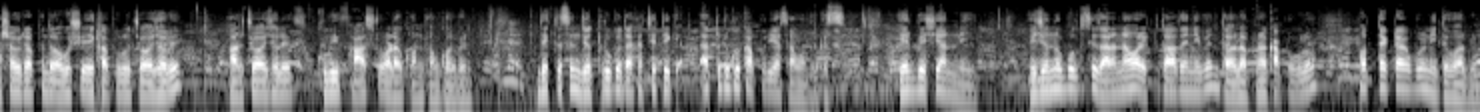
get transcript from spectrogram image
আশা করি আপনাদের অবশ্যই এই কাপড়গুলো চয়েস হবে। আর চয়েস হলে খুবই ফাস্ট অর্ডার কনফার্ম করবেন। দেখতেছেন যতটুকু দেখাচ্ছে ঠিক এতটুকু কাপড়ই আছে আমাদের কাছে। এর বেশি আর নেই। এই জন্য বলতেছি, যারা নেওয়ার একটু তাড়াতাড়ি নেবেন, তাহলে আপনারা কাপড়গুলো প্রত্যেকটা কাপড় নিতে পারবেন।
